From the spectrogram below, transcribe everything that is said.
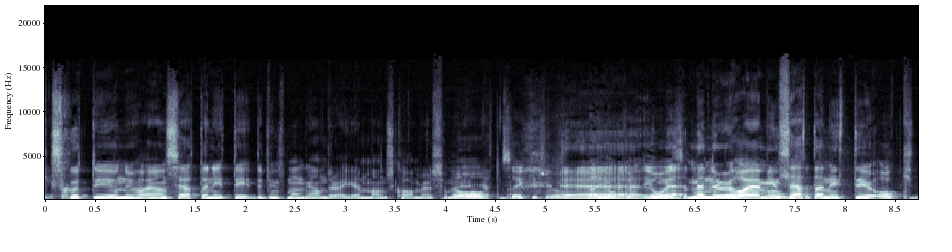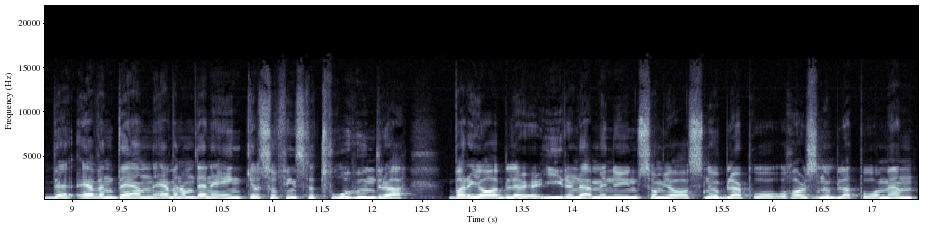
X70 och nu har jag en Z90. Det finns många andra enmanskameror som är Ja, jättebra. säkert så. Eh, Men jag, jag är så men, men nu har jag min komma ihåg det. Z90 och det, även den, även om den är enkel så finns det 200 variabler i den där menyn som jag snubblar på och har snubblat på. Men,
